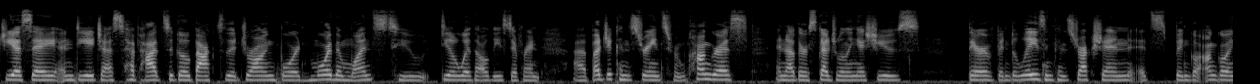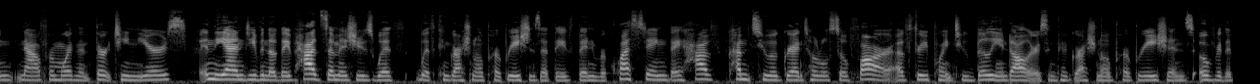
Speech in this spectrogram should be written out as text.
GSA and DHS have had to go back to the drawing board more than once to deal with all these different uh, budget constraints from Congress and other scheduling issues. There have been delays in construction. It's been go- ongoing now for more than 13 years. In the end, even though they've had some issues with, with congressional appropriations that they've been requesting, they have come to a grand total so far of $3.2 billion in congressional appropriations over the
